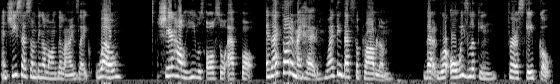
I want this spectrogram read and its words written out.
And she says something along the lines like, Well, share how he was also at fault. And I thought in my head, well, I think that's the problem. That we're always looking for a scapegoat.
